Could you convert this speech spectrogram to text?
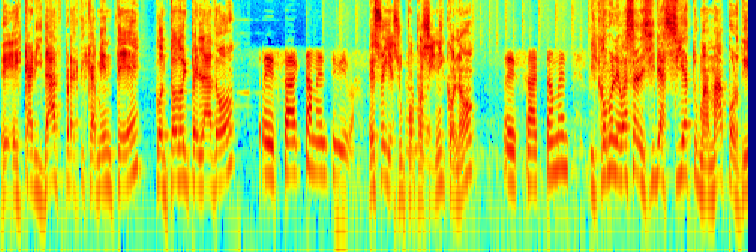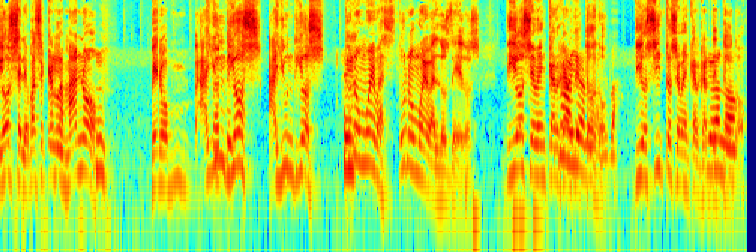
eh, eh, caridad prácticamente, ¿eh? Con todo y pelado. Exactamente, viva. Eso ya es un poco cínico, ¿no? Exactamente. ¿Y cómo le vas a decir así a tu mamá? Por Dios, se le va a secar la mano. Pero mm, hay un Dios, hay un Dios. Tú no muevas, tú no muevas los dedos. Dios se va a encargar No, de no, todo. Diosito se va a encargar Yo de no. todo.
